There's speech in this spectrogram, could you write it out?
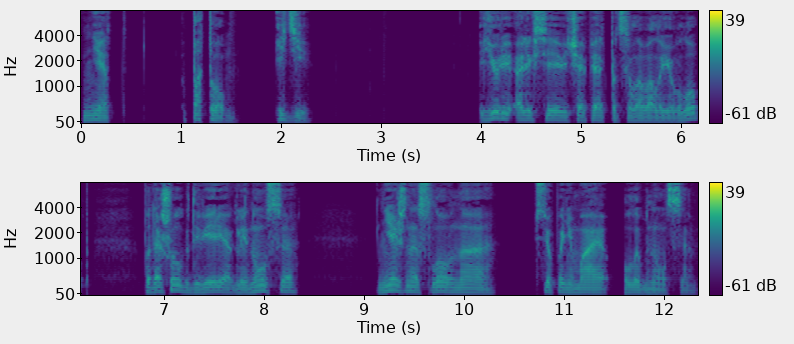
«Нет, потом. Иди». Юрий Алексеевич опять поцеловал ее в лоб, подошел к двери, оглянулся, нежно, словно все понимая, улыбнулся.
